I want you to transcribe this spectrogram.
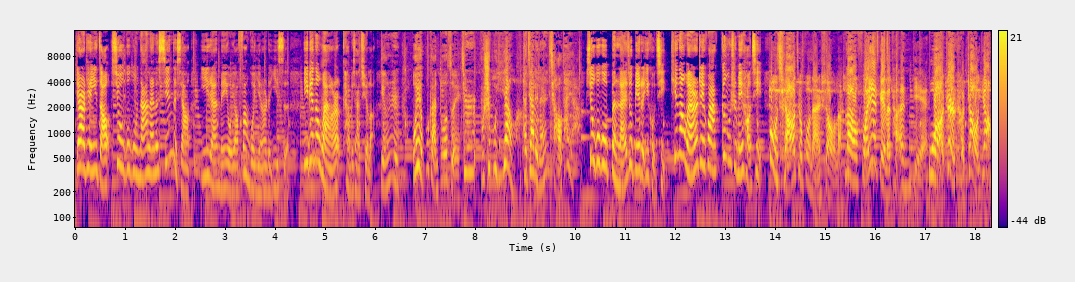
第二天一早，秀姑姑拿来了新的香，依然没有要放过银儿的意思。一边的婉儿看不下去了，平日我也不敢多嘴，今儿不是不一样吗？他家里来人瞧他呀。秀姑姑本来就憋着一口气，听到婉儿这话更是没好气。不瞧就不难受了，老佛爷给了他恩典，我这儿可照样。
